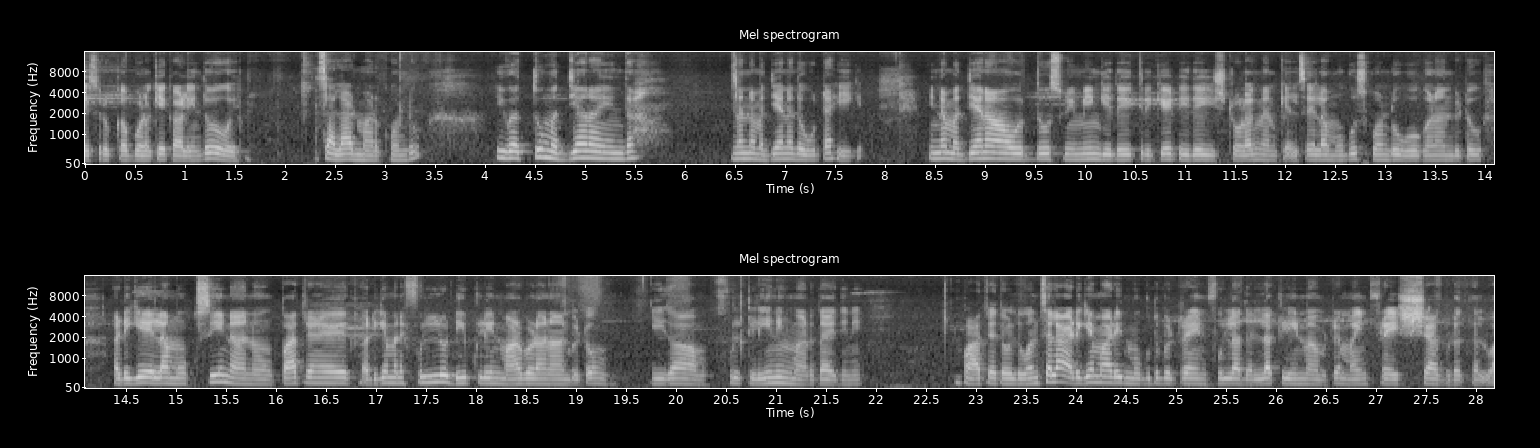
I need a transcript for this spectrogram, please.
ಹೆಸರು ಕಬ್ಬೊಳಕೆ ಕಾಳಿಂದು ಸಲಾಡ್ ಮಾಡಿಕೊಂಡು ಇವತ್ತು ಮಧ್ಯಾಹ್ನದಿಂದ, ನನ್ನ ಮಧ್ಯಾಹ್ನದ ಊಟ ಹೀಗೆ. ಇನ್ನು ಮಧ್ಯಾಹ್ನ ಅವ್ರದ್ದು ಸ್ವಿಮ್ಮಿಂಗ್ ಇದೆ ಕ್ರಿಕೆಟ್ ಇದೆ, ಇಷ್ಟರೊಳಗೆ ನಾನು ಕೆಲಸ ಎಲ್ಲ ಮುಗಿಸ್ಕೊಂಡು ಹೋಗೋಣ ಅಂದ್ಬಿಟ್ಟು ಅಡುಗೆ ಎಲ್ಲ ಮುಗಿಸಿ ನಾನು ಪಾತ್ರೆ, ಅಡುಗೆ ಮನೆ ಫುಲ್ಲು ಡೀಪ್ ಕ್ಲೀನ್ ಮಾಡಿಬಿಡೋಣ ಅಂದ್ಬಿಟ್ಟು ಈಗ ಫುಲ್ ಕ್ಲೀನಿಂಗ್ ಮಾಡ್ತಾ ಇದ್ದೀನಿ. ಪಾತ್ರೆ ತೊಳೆದು ಒಂದ್ಸಲ ಅಡುಗೆ ಮಾಡಿದ್ದು ಮುಗಿದು ಬಿಟ್ರೆ ಇನ್ನು ಫುಲ್ ಅದೆಲ್ಲ ಕ್ಲೀನ್ ಮಾಡಿಬಿಟ್ರೆ ಮೈಂಡ್ ಫ್ರೆಶ್ ಆಗಿಬಿಡುತ್ತಲ್ವ?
